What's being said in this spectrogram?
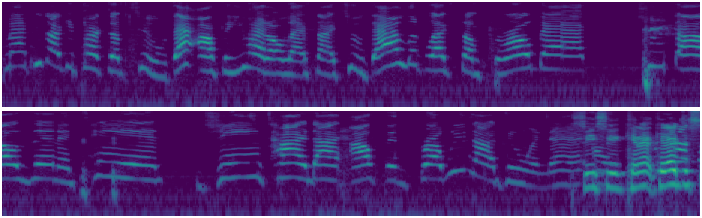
Smack, you gotta get packed up too. That outfit you had on last night too. That looked like some throwback 2010 jean tie dye outfit, bro. We not doing that. Cece, Oh, can I- we can I just-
